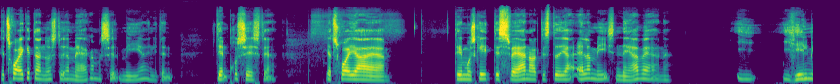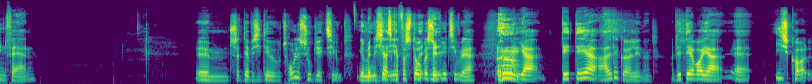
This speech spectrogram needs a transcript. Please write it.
Jeg tror ikke, at der er noget sted, jeg mærker mig selv mere end i den, i den proces der. Jeg tror, jeg er, det er måske desværre nok det sted, jeg er allermest nærværende i, i hele min færden. Øhm, så det vil sige, det er utroligt subjektivt, Jamen, hvis jeg skal forstå, men, hvad subjektivt er. Men jeg, det er det, jeg aldrig gør, Lennart. Og det er der, hvor jeg er iskold,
